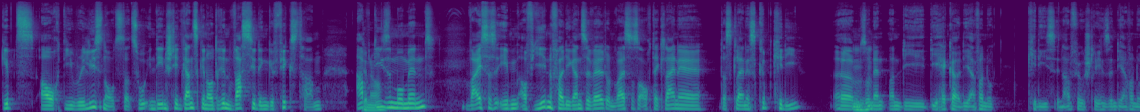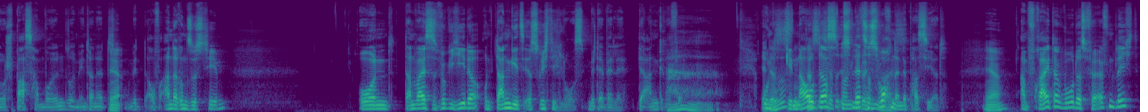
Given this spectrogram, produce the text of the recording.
gibt es auch die Release Notes dazu, in denen steht ganz genau drin, was sie denn gefixt haben. Ab Genau. diesem Moment weiß es eben auf jeden Fall die ganze Welt und weiß es auch der kleine, das kleine Script-Kiddie, ähm, Mhm. so nennt man die, die Hacker, die einfach nur Kiddies in Anführungsstrichen sind, die einfach nur Spaß haben wollen, so im Internet, Ja. mit, auf anderen Systemen. Und dann weiß es wirklich jeder und dann geht es erst richtig los mit der Welle der Angriffe. Ja, und das ist genau das das ist ist, letztes. Wochenende passiert. Ja. Am Freitag wurde es veröffentlicht,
